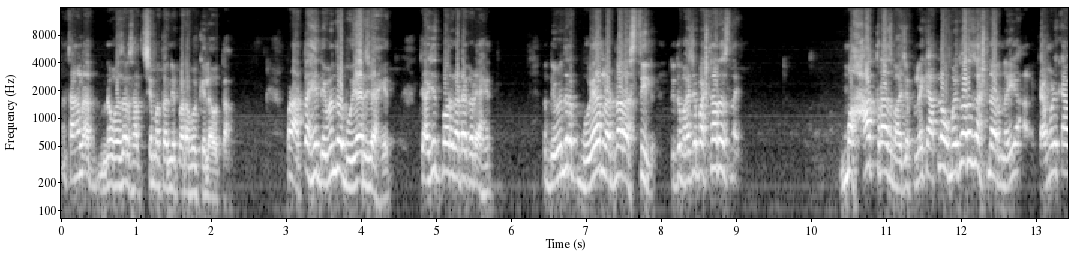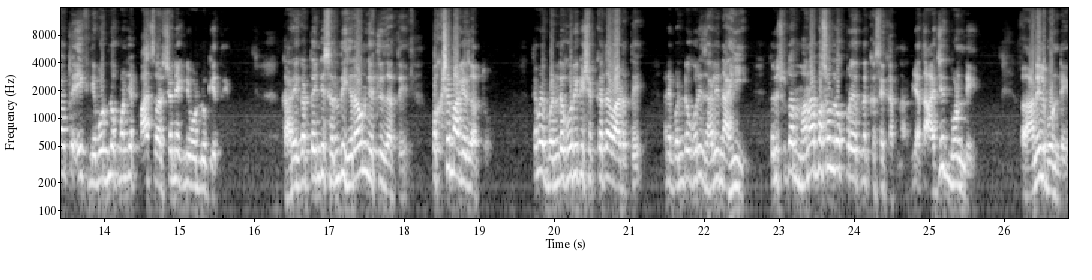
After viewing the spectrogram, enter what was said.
चांगला नऊ हजार सातशे मतांनी पराभव केला होता. पण आता हे देवेंद्र भुयार जे आहेत ते अजित पवार गटाकडे आहेत. तर देवेंद्र भुयार लढणार असतील तिथं भाजप असणारच नाही. मग हा त्रास भाजपला की आपला उमेदवारच असणार नाही. त्यामुळे काय होतं एक निवडणूक म्हणजे पाच वर्षांनी एक निवडणूक येते. कार्यकर्त्यांची संधी हिरावून घेतली जाते पक्ष मागे जातो. त्यामुळे बंडखोरीची शक्यता वाढते. आणि बंडखोरी झाली नाही तरी सुद्धा मनापासून लोक प्रयत्न कसे करणार? म्हणजे आता अजित भोंडे अनिल बोंडे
